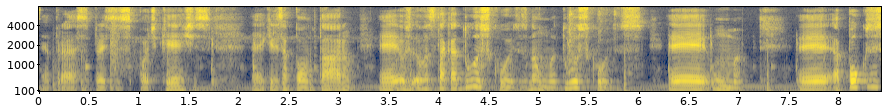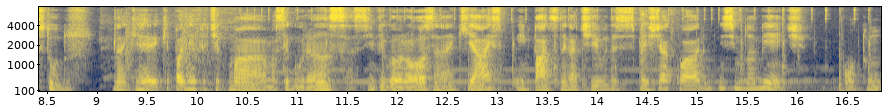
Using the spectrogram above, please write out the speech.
é, para esses podcasts, é, que eles apontaram. É, eu, eu, vou destacar duas coisas, não uma, duas coisas. É, uma, há poucos estudos né, que, que pode refletir com uma, uma segurança assim, vigorosa né, que há impactos negativos desses peixes de aquário em cima do ambiente. Ponto 1. Um.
